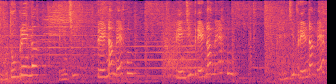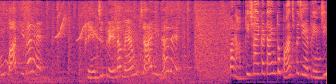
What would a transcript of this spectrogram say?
तू तू प्रेरणा। प्रेम जी प्रेरणा मैं हूँ। प्रेम जी प्रेरणा मैं हूँ। प्रेम जी प्रेरणा मैं हूँ। माँ किधर है? प्रेम जी प्रेरणा मैं हूँ चाय इधर है। पर आपकी चाय का टाइम तो पाँच बजे है प्रेम जी।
